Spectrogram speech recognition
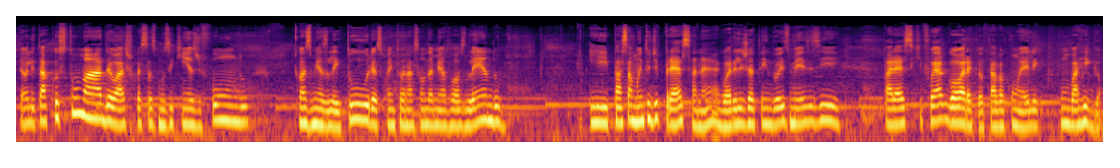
Então ele está acostumado, eu acho, com essas musiquinhas de fundo, com as minhas leituras, com a entonação da minha voz lendo. E passa muito depressa, né? Agora ele já tem dois meses e parece que foi agora que eu estava com ele com um barrigão.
